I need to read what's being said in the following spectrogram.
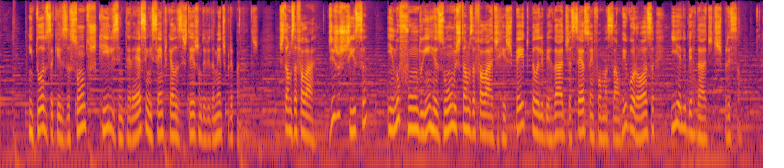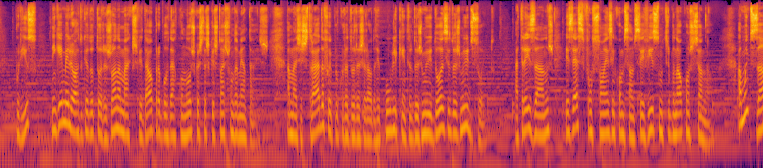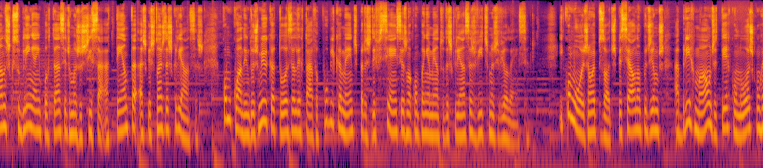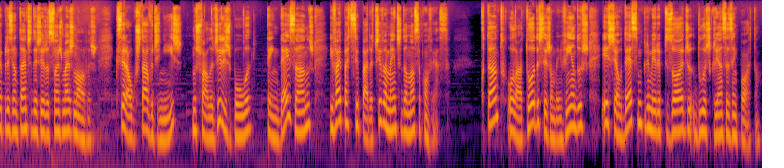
em todos aqueles assuntos que lhes interessem e sempre que elas estejam devidamente preparadas. Estamos a falar de justiça e, no fundo e em resumo, estamos a falar de respeito pela liberdade de acesso à informação rigorosa e a liberdade de expressão. Por isso, ninguém melhor do que a doutora Joana Marques Vidal para abordar conosco estas questões fundamentais. A magistrada foi Procuradora-Geral da República entre 2012 e 2018. Há três anos, exerce funções em comissão de serviço no Tribunal Constitucional. Há muitos anos que sublinha a importância de uma justiça atenta às questões das crianças, como quando, em 2014, alertava publicamente para as deficiências no acompanhamento das crianças vítimas de violência. E como hoje é um episódio especial, não podíamos abrir mão de ter conosco um representante das gerações mais novas, que será o Gustavo Diniz, nos fala de Lisboa, tem 10 anos e vai participar ativamente da nossa conversa. Portanto, olá a todos, sejam bem-vindos. Este é o 11 episódio Duas Crianças Importam.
